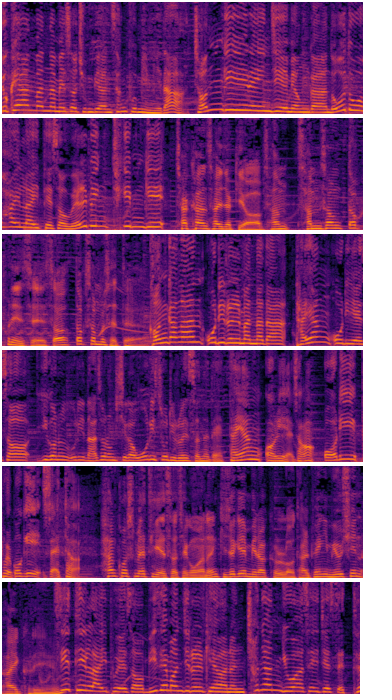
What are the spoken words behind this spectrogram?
유쾌한 만남에서 준비한 상품입니다. 전기 레인지의 명가 노도 하이라이트에서 웰빙 튀김기 착한 사회적 기업 삼, 삼성 떡 프린스에서 떡 선물 세트. 건강한 오리를 만나다 다향 오리에서 이거는 우리 나선홍 씨가 오리 소리로 했었는데 다향 오리에서 오리 불고기 세트 한 코스메틱에서 제공하는 기적의 miracle로 달팽이 뮤신 eye cream. 시티 라이프에서 미세먼지를 care하는 천연 유화 세제 세트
